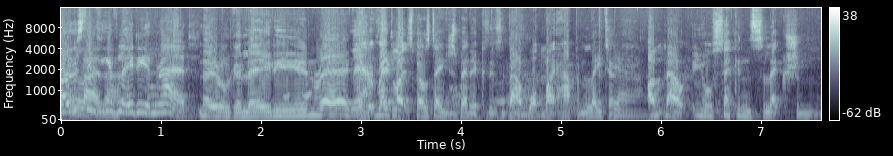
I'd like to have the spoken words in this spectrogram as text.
I was like thinking of. Lady in Red. No, we'll go lady in red. Yeah. Yeah. but red light smells danger is better because it's about what might happen later. Yeah. Um, now, your second selection.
